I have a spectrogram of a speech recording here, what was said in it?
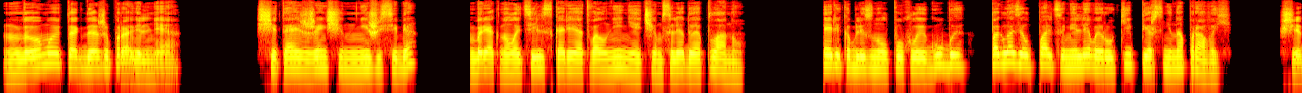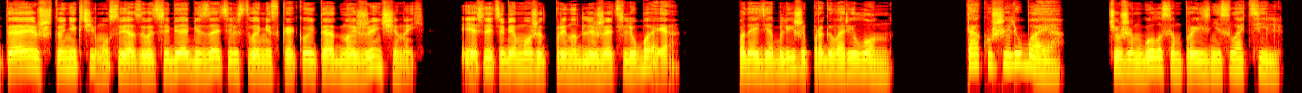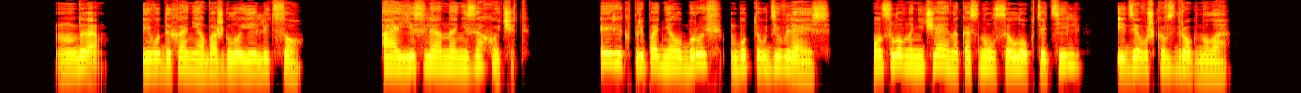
«Думаю, так даже правильнее. «Считаешь женщин ниже себя?» — брякнула Тиль скорее от волнения, чем следуя плану. Эрик облизнул пухлые губы, погладил пальцами левой руки перстни на правой. «Считаешь, что ни к чему связывать себя обязательствами с какой-то одной женщиной, если тебе может принадлежать любая?» Подойдя ближе, проговорил он. «Так уж и любая», — чужим голосом произнесла Тиль. «Да». Его дыхание обожгло ей лицо. «А если она не захочет?» Эрик приподнял бровь, будто удивляясь. Он словно нечаянно коснулся локтя Тиль, и девушка вздрогнула.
